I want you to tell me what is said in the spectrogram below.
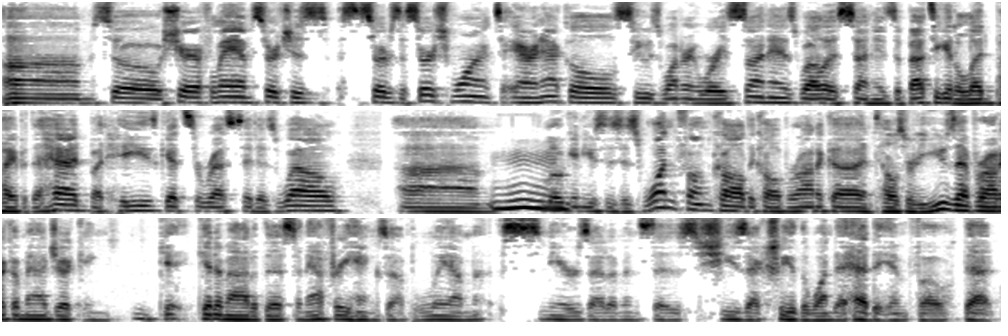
Um, so Sheriff Lamb searches serves a search warrant to Aaron Echolls, who's wondering where his son is. Well, his son is about to get a lead pipe at the head, but he gets arrested as well. Um, Logan uses his one phone call to call Veronica and tells her to use that Veronica magic and get get him out of this. And after he hangs up, Lamb sneers at him and says she's actually the one that had the info that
